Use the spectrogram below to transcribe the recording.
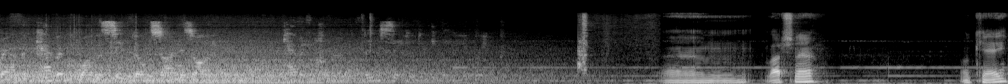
Around the cabin while the seatbelt sign is on. Cabin crew, please seated immediately. Ähm, warte schnell. Okay,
